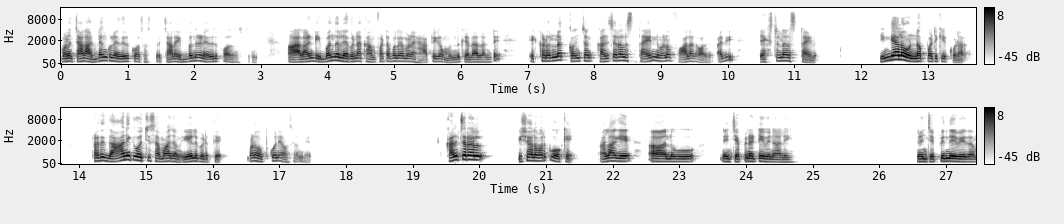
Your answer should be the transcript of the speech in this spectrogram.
మనం చాలా అడ్డంకులను ఎదుర్కోవాల్సి వస్తుంది. చాలా ఇబ్బందులను ఎదుర్కోవాల్సి వస్తుంది. అలాంటి ఇబ్బందులు లేకుండా కంఫర్టబుల్గా మనం హ్యాపీగా ముందుకు వెళ్ళాలంటే ఇక్కడున్న కొంచెం కల్చరల్ స్టైల్ని మనం ఫాలో కావాలి. అది ఎక్స్టర్నల్ స్టైల్ ఇండియాలో ఉన్నప్పటికీ కూడా ప్రతి దానికి వచ్చి సమాజం ఏలు పెడితే మనం ఒప్పుకునే అవసరం లేదు. కల్చరల్ విషయాల వరకు ఓకే. అలాగే నువ్వు నేను చెప్పినట్టే వినాలి. నేను చెప్పిందే వేదం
